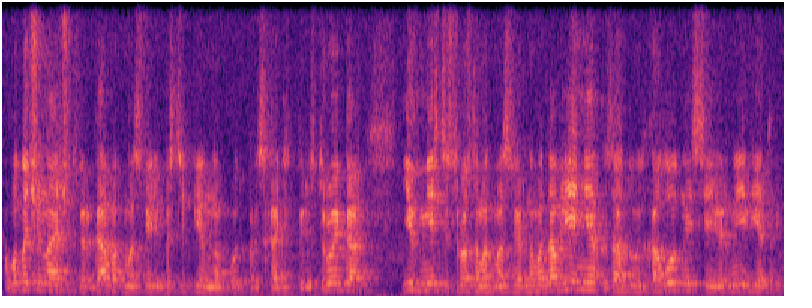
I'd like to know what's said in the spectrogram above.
А вот начиная с четверга в атмосфере постепенно будет происходить перестройка, и вместе с ростом атмосферного давления задуют холодные северные ветры,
